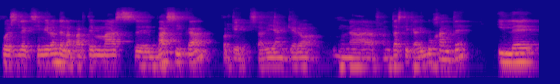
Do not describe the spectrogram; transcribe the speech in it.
pues le eximieron de la parte más eh, básica, porque sabían que era una fantástica dibujante, y le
